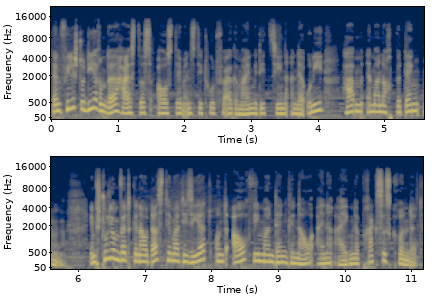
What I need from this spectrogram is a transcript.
Denn viele Studierende, heißt es aus dem Institut für Allgemeinmedizin an der Uni, haben immer noch Bedenken. Im Studium wird genau das thematisiert und auch, wie man denn genau eine eigene Praxis gründet.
